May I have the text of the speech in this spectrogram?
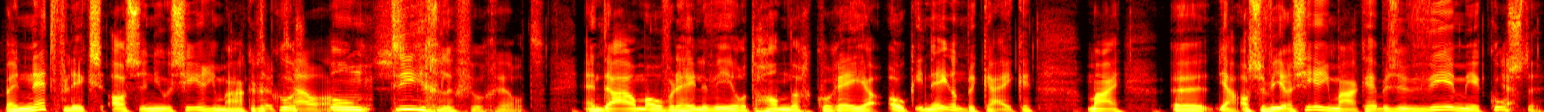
Bij Netflix, als ze een nieuwe serie maken, dat kost Totaal ontiegelijk veel geld. En daarom over de hele wereld handig Korea ook in Nederland bekijken. Maar eh, ja, als ze weer een serie maken, hebben ze weer meer kosten.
